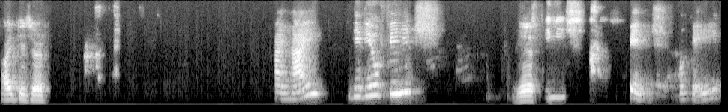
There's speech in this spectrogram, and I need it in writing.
Hi, teacher. Hi, hi. Did you finish? Yes. Finish. Finish. Okay,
